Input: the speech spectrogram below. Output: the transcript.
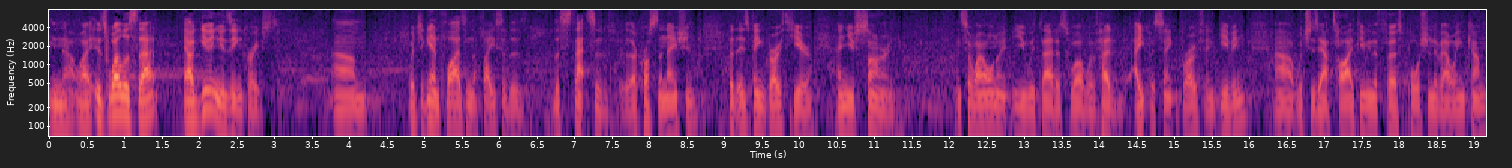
in that way. As well as that, our giving is increased, um, which again flies in the face of the, the stats of, across the nation. But there's been growth here, and you've sown. And so I honour you with that as well. We've had 8% growth in giving, uh, which is our tithe, giving the first portion of our income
